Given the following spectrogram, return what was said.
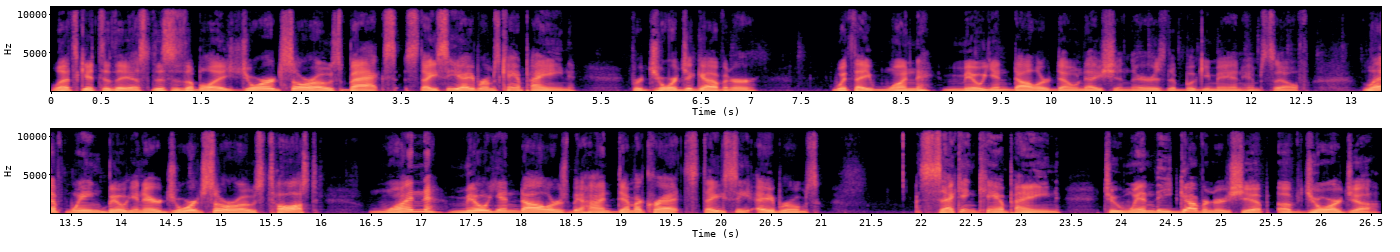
Let's get to this. This is the blaze. George Soros backs Stacey Abrams' campaign for Georgia governor with a $1 million donation. There is the boogeyman himself. Left wing billionaire George Soros tossed $1 million behind Democrat Stacey Abrams' second campaign to win the governorship of Georgia.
